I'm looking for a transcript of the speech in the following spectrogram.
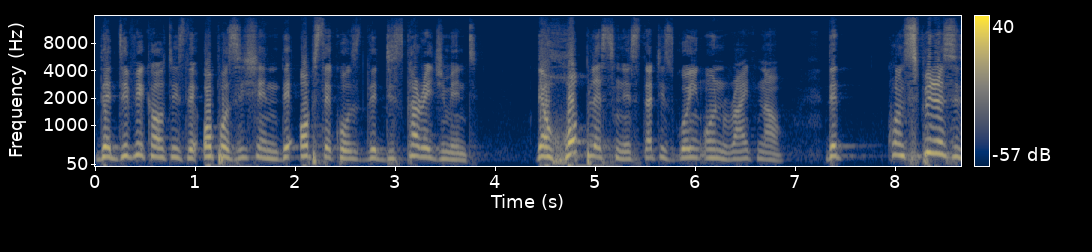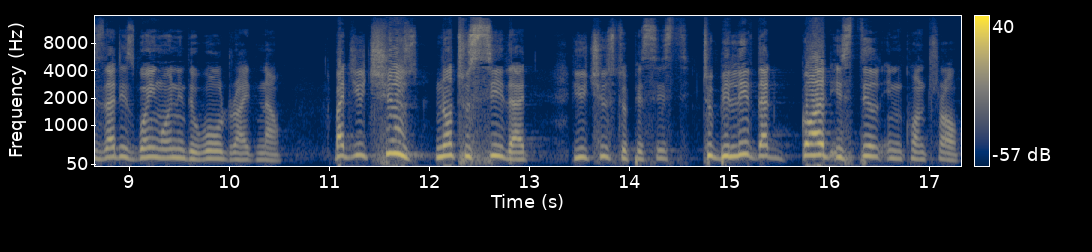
The difficulties, the opposition, the obstacles, the discouragement the hopelessness that is going on right now, the conspiracies that is going on in the world right now. But you choose not to see that. You choose to persist, to believe that God is still in control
